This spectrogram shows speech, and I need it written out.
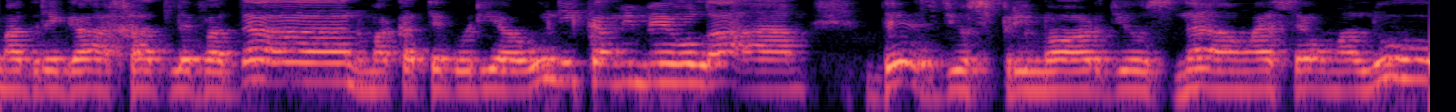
Madrigachat levadá, numa categoria única, mimeolam, desde os primórdios. Não, essa é uma luz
